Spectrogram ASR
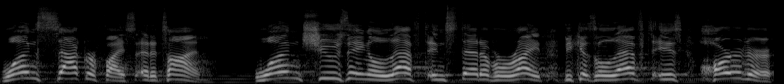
one sacrifice at a time one choosing left instead of right because left is harder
